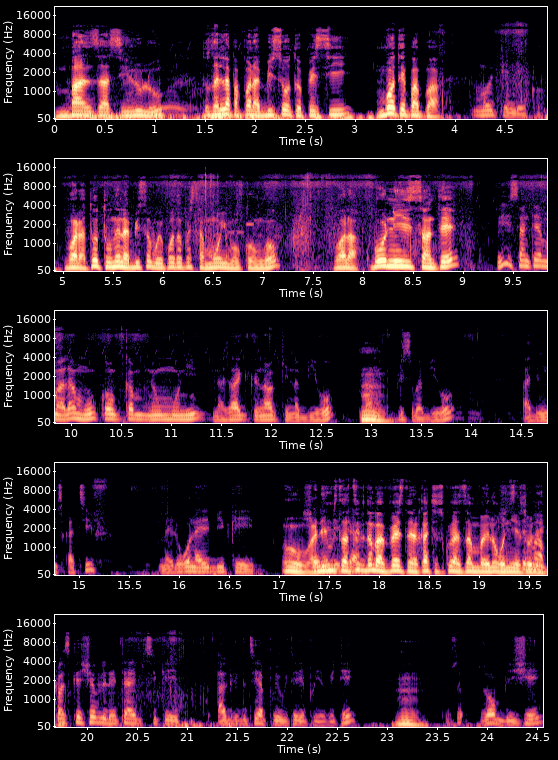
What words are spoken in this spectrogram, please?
mbanza silulu tozali na papa na biso topesi mbote papa. Mbote ndeko. Voilà totourne na biso boye mpo topesa moi mokongo voilà. Boni santé. Oui sante malamu. Comme comme nomoni nazalaki tena okende na bureau. Mm. plus babureau administratif. Mais eloko nayebi ke oh, administratif baveste na kati ya sikolo ya zamba eloko nini ezoleka parce que chef de l'état ayebisi ke agriculture priorité de priorité mm. toza obligé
